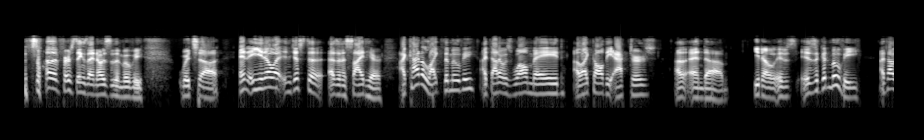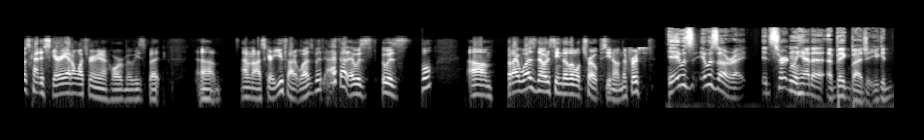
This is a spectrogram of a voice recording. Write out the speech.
it's one of the first things I noticed in the movie, which, uh, and you know what? And just to, as an aside here, I kind of liked the movie. I thought it was well made. I liked all the actors, uh, and um, you know, it was it was a good movie. I thought it was kind of scary. I don't watch very many horror movies, but um, I don't know how scary you thought it was, but I thought it was it was cool. Um, but I was noticing the little tropes. You know, in the first It was it was all right. It certainly had a, a big budget. You could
